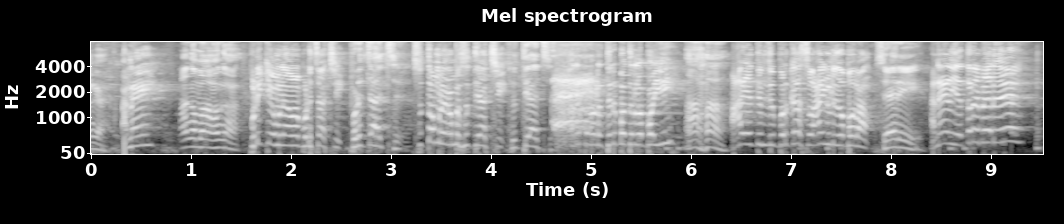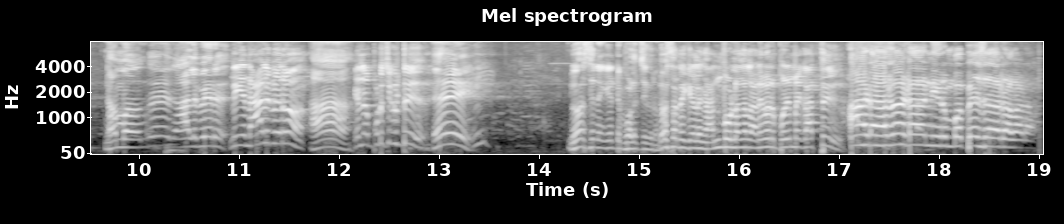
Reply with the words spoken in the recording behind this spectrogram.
அங்க அண்ணே. அங்கம்மா அங்க பிடிக்க முடியாம பிடிச்சாச்சு. பிடிச்சாச்சு. சுத்தம் பண்ணாம சுத்தியாச்சு. சுத்தியாச்சு. அருப்பகோட திருப்பத்துல போய் ஆயிரத்தி ஐநூத்தி பிரகாஷ் வாங்கிட்டு போறோம் சரி. அண்ணே நீ எத்தனை பேரு? நம்ம வந்து நாலு பேரு. நீங்க நாலு பேரும். என்ன புடிச்சுக்கிட்டு? ஏய் யோசனை கேட்டு பொழைச்சுக்கிறோம். யோசனை கேளுங்க. அன்பு உள்ளங்கள் அனைவரும் பொறுமை காத்து. ஆடா ஆடாடா நீ ரொம்ப பேசாதடா வாடா.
